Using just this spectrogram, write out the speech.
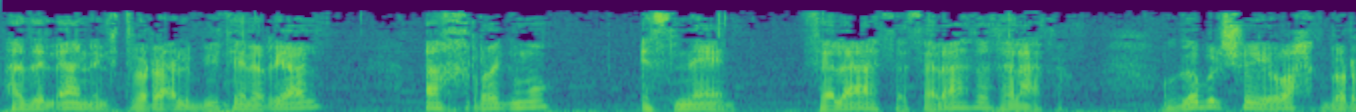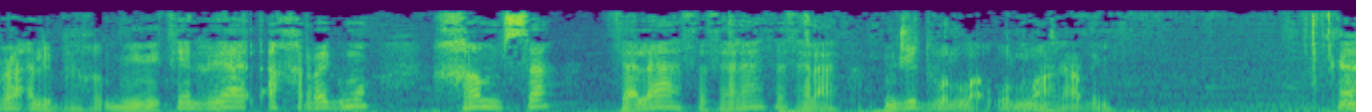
هذا الآن اللي تبرع له ب 200 ريال اخر رقمه اثنين ثلاثة ثلاثة ثلاثة. وقبل شوية واحد برع لي ب 200 ريال اخر رقمه خمسة ثلاثة ثلاثة ثلاثة. من جد والله والله العظيم.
